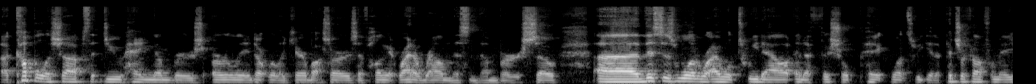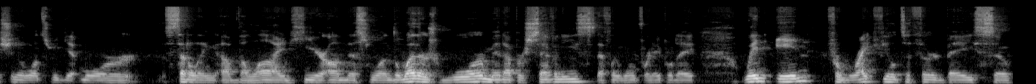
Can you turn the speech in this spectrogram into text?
a couple of shops that do hang numbers early and don't really care about starters have hung it right around this number. So uh, this is one where I will tweet out an official pick once we get a pitcher confirmation and once we get more settling of the line here on this one. The weather's warm, mid upper 70s, definitely warm for an April day. Wind in from right field to third base. So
